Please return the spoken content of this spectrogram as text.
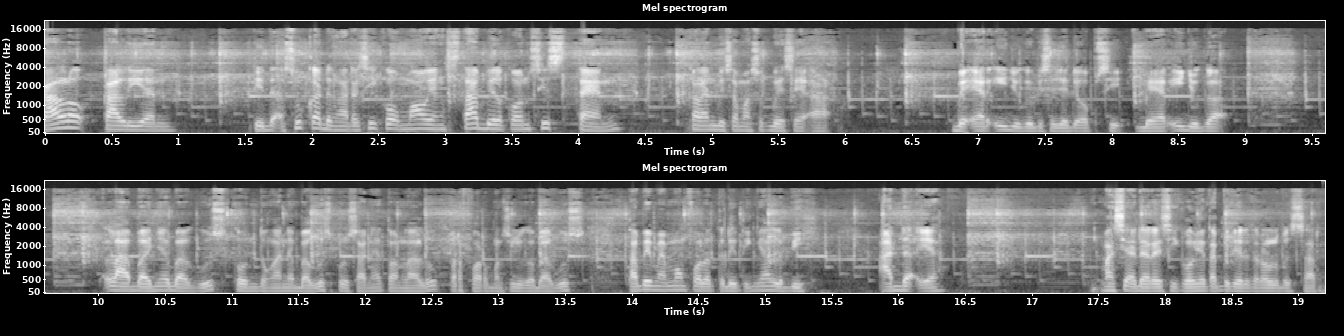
Kalau kalian tidak suka dengan risiko, mau yang stabil, konsisten, kalian bisa masuk BCA. BRI juga bisa jadi opsi. BRI juga labanya bagus, keuntungannya bagus, perusahaannya tahun lalu, performance juga bagus, tapi memang volatility-nya lebih ada ya. Masih ada resikonya tapi tidak terlalu besar.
